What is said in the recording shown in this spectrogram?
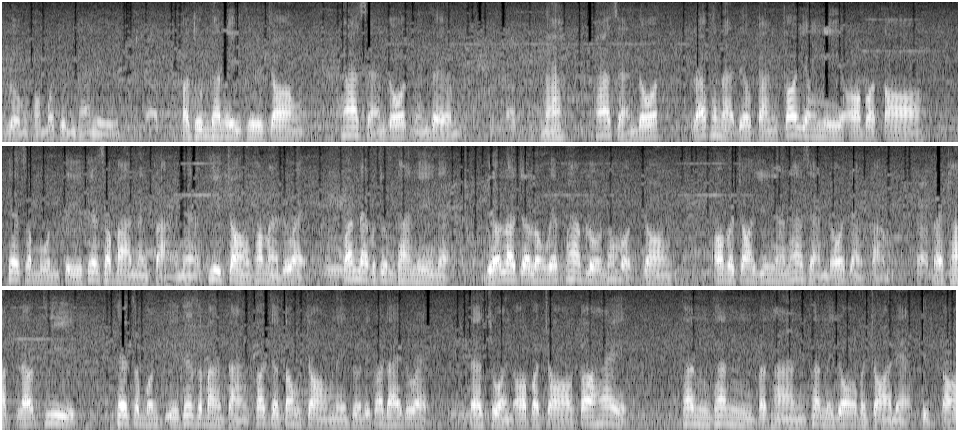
พรวมของปทุมธานีครับปทุมธานีคือจอง 5 0 0แสนโดสเหมือนเดิมครับนะ5 0 0แสนโดส แล้วขณะเดียวกันก็ยังมีอบต เทศมนตรีเทศบาลต่างๆเนี่ยที่จองเข้ามาด้วยเพราะในปทุมธานีเนี่ยเดี๋ยวเราจะลงเว็บภาพรวมทั้งหมดจองอบจยืนยัน5 0 0แสนโดสอย่างต่ครับำนะครับ แล้วที่เทศมนตรีเทศบาลต่างก็จะต้องจองในตัวนี้ก็ได้ด้วย แต่ส่วนอบจก็ให้ท่านท่านประธานท่านนายกอบจเนี่ยติดต่อ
